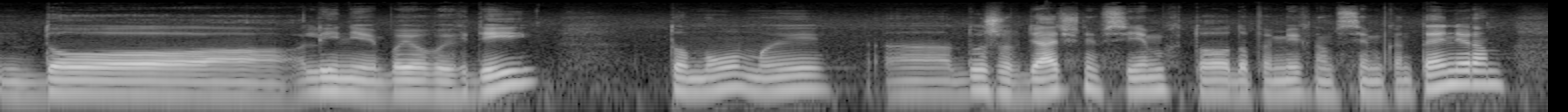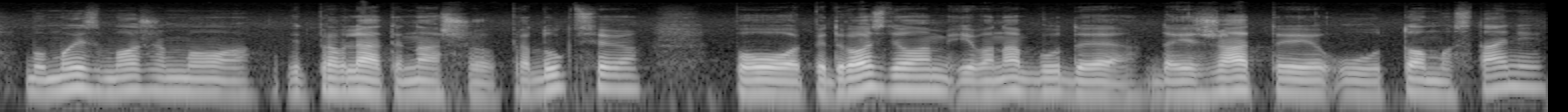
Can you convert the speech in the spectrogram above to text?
до лінії бойових дій, тому ми е, дуже вдячні всім, хто допоміг нам з цим контейнером, бо ми зможемо відправляти нашу продукцію по підрозділам, і вона буде доїжджати у тому стані,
